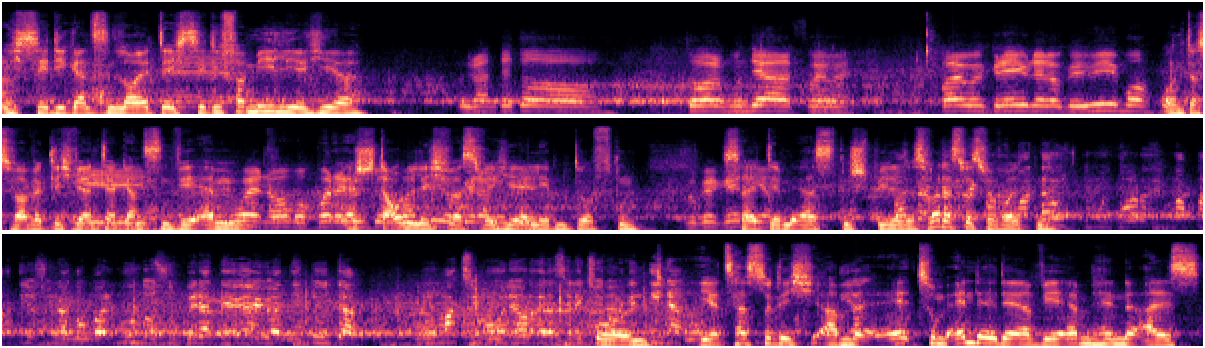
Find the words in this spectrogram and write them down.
Ich sehe die ganzen Leute, ich sehe die Familie hier. Und das war wirklich während der ganzen WM erstaunlich, was wir hier erleben durften seit dem ersten Spiel. Das war das, was wir wollten. Und jetzt hast du dich am, äh, zum Ende der WM hin als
